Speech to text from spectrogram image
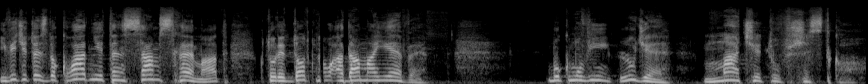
I wiecie, to jest dokładnie ten sam schemat, który dotknął Adama i Ewy. Bóg mówi: Ludzie, macie tu wszystko,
